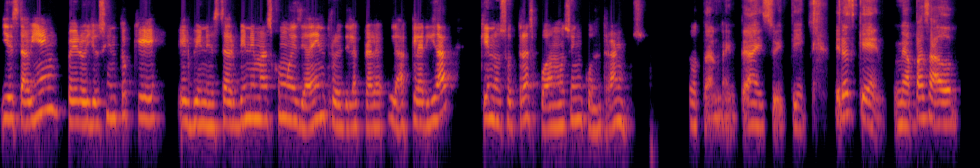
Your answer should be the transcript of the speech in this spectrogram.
y está bien, pero yo siento que el bienestar viene más como desde adentro, desde la, la claridad que nosotras podamos encontrarnos. Totalmente, ay, sweetie. Miras que me ha pasado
